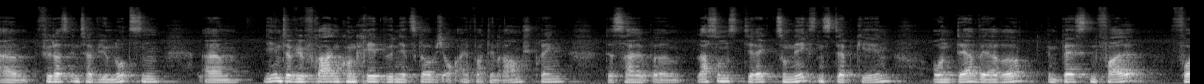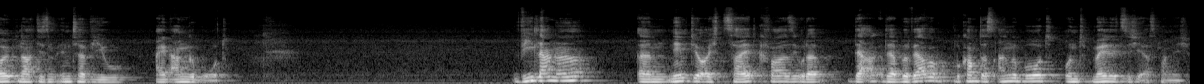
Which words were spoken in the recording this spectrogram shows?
ähm, für das Interview nutzen. Ähm, die Interviewfragen konkret würden jetzt, glaube ich, auch einfach den Rahmen sprengen. Deshalb ähm, lass uns direkt zum nächsten Step gehen und der wäre im besten Fall folgt nach diesem Interview ein Angebot. Wie lange ähm, nehmt ihr euch Zeit quasi oder der, der Bewerber bekommt das Angebot und meldet sich erstmal nicht?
